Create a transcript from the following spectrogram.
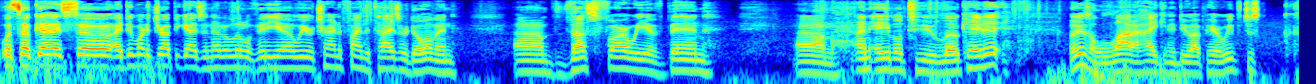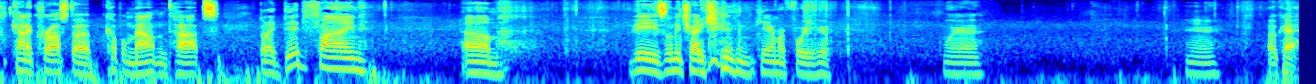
What's up guys? So I did want to drop you guys another little video. We were trying to find the Tizer Dolmen. Um, thus far we have been um, unable to locate it. Well, there's a lot of hiking to do up here. We've just kind of crossed a couple mountain tops, but I did find um, these. Let me try to get in the camera for you here. Where? Here. Okay.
